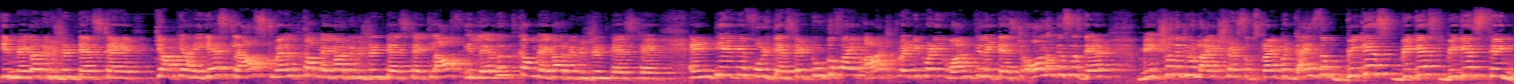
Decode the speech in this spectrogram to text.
कि मेगा रिवीजन टेस्ट है क्या क्या है यस क्लास ट्वेल्थ का मेगा रिवीजन टेस्ट है क्लास इलेवेंथ का मेगा रिवीजन टेस्ट है एनटीए के फुल टेस्ट है टू टू फाइव आज 2021 के लिए टेस्ट ऑल ऑफ दिस इज देयर मेक श्योर दैट यू लाइक शेयर सब्सक्राइब बट गाइस द बिगेस्ट बिगेस्ट बिगेस्ट थिंग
